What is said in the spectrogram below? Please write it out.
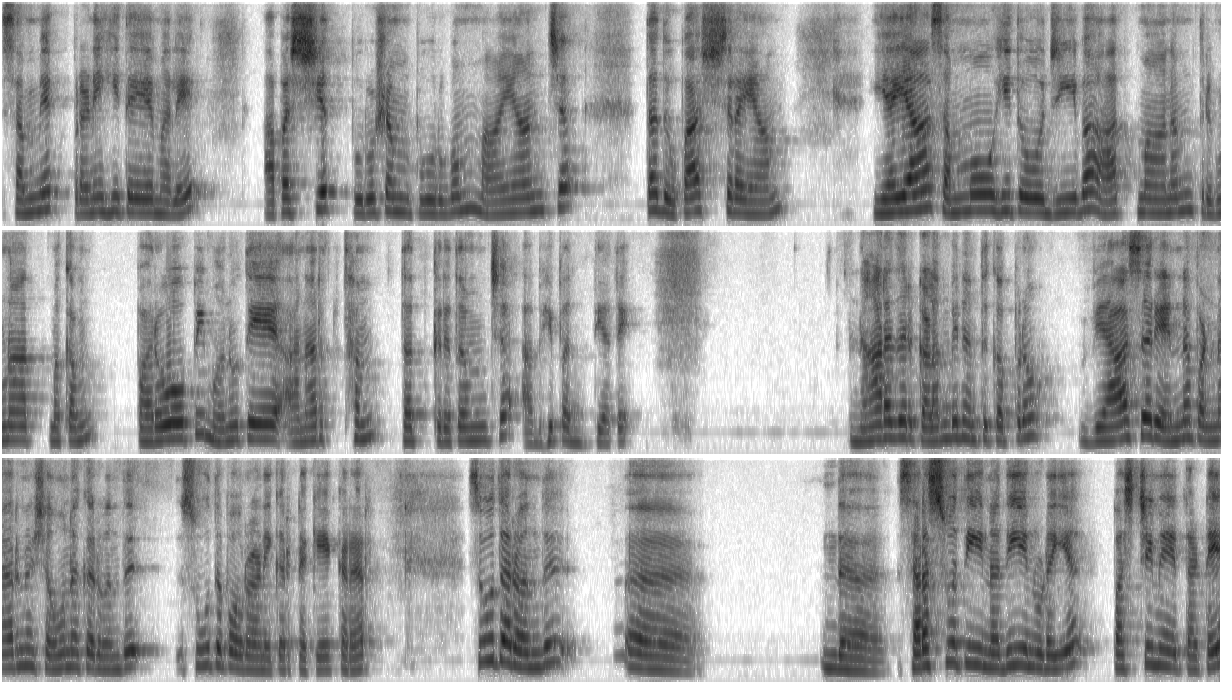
సమ్యక్ ప్రణిహితేమలే అపశ్యత్ పురుషం పూర్వం మాయాంచ తదుపాశ్రయాం యయా సమ్మోహితో జీవ ఆత్మానం త్రిగుణాత్మకం పరోపి మనుతే అనర్థం தத்கிருதம் ச அபிபத்தியதே நாரதர் கிளம்பினதுக்கு அப்புறம் வியாசர் என்ன பண்ணார்னு சௌனகர் வந்து சூத பௌராணிகர்கிட்ட கேட்கிறார் சூதர் வந்து இந்த சரஸ்வதி நதியினுடைய பஷ்டிமே தட்டே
